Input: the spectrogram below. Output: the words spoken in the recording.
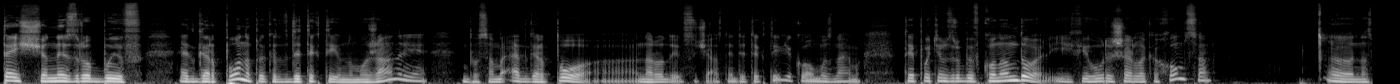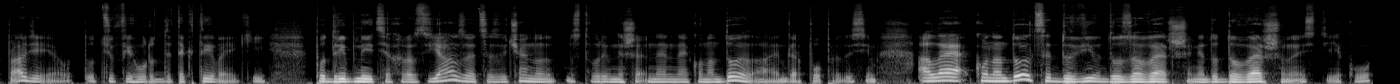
те, що не зробив Едгар По, наприклад, в детективному жанрі, бо саме Едгар По е, народив сучасний детектив, якого ми знаємо, те потім зробив Конан Дойль і фігури Шерлока Холмса. Е, насправді, от, цю фігуру детектива, який по дрібницях розв'язує, це, звичайно, створив не не, не Конан Дойл, а Едгар По, передусім. Але Конан Дойл це довів до завершення, до довершеності, яку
